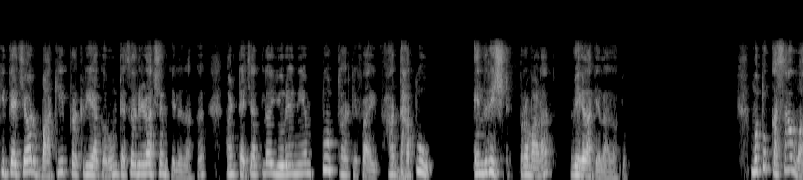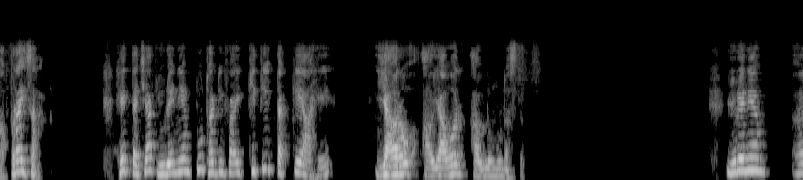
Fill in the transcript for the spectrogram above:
की त्याच्यावर बाकी प्रक्रिया करून त्याचं रिडक्शन केलं जातं आणि त्याच्यातलं युरेनियम 235 हा धातू एनरिच्ड प्रमाणात वेगळा केला जातो. मग तो कसा वापरायचा? हे त्याच्यात युरेनियम 235 किती टक्के आहे यावर यावर अवलंबून असतं. युरेनियम अ,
